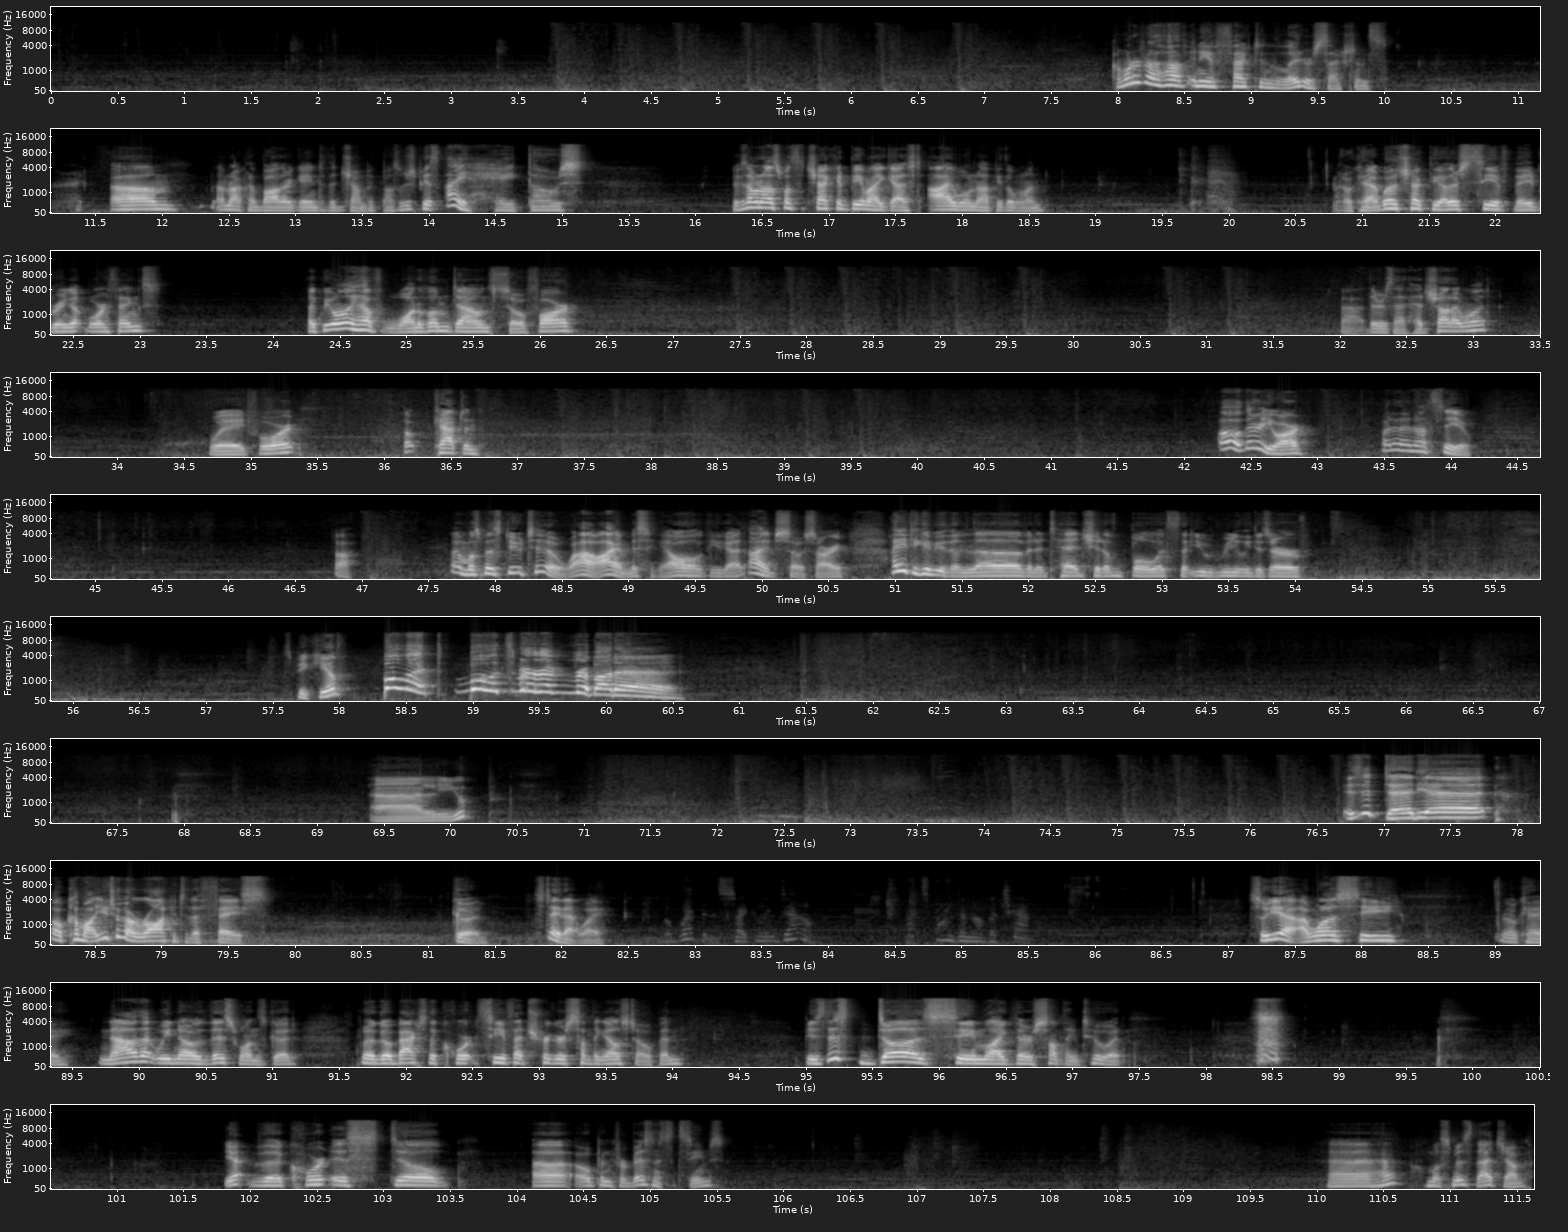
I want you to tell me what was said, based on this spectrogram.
I wonder if it'll have any effect in the later sections. Um, I'm not going to bother getting to the jumping puzzle just because I hate those. If someone else wants to check it, be my guest. I will not be the one. Okay, I'm going to check the others, see if they bring up more things. Like, we only have one of them down so far. Ah, there's that headshot I want. Wait for it. Oh, Captain. Oh, there you are. Why did I not see you? Ah, I almost missed you too. Wow, I am missing all of you guys. I am so sorry. I need to give you the love and attention of bullets that you really deserve. Speaking of bullet, bullets for everybody. Alley-oop. Is it dead yet? Oh, come on. You took a rocket to the face. Good. Stay that way. The weapon's cycling down. Let's find another channel. So, yeah, I want to see. Okay. Now that we know this one's good, I'm going to go back to the court, see if that triggers something else to open. Because this does seem like there's something to it. Yep, the court is still uh, open for business, it seems. Uh huh. Almost missed that jump.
